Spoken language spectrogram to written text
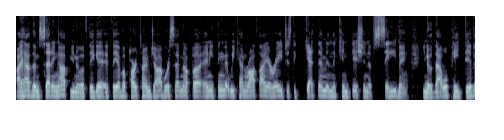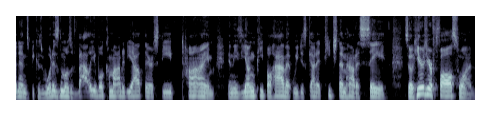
I have them setting up, you know, if they get, if they have a part time job, we're setting up uh, anything that we can Roth IRA just to get them in the condition of saving. You know, that will pay dividends because what is the most valuable commodity out there, Steve? Time. And these young people have it. We just got to teach them how to save. So here's your false one.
